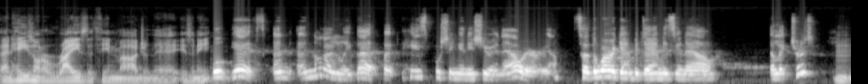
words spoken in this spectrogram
and he's on a razor thin margin there, isn't he? Well, yes, and and not only that, but he's pushing an issue in our area. So the Warragamba Dam is in our electorate, mm.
